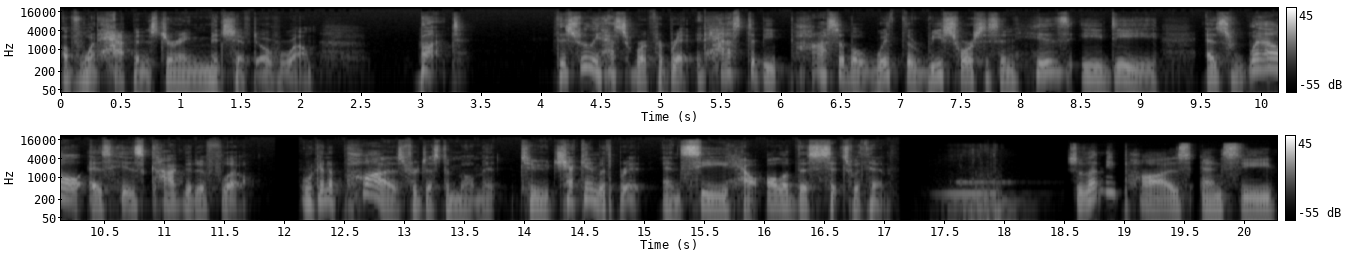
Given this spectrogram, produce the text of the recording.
of what happens during midshift overwhelm. But this really has to work for Brit. It has to be possible with the resources in his ED as well as his cognitive flow. We're going to pause for just a moment to check in with Brit and see how all of this sits with him. So let me pause and see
